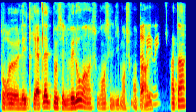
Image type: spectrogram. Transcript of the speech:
pour les triathlètes, nous c'est le vélo, hein, souvent c'est le dimanche, on part Ah oui, oui. matin.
